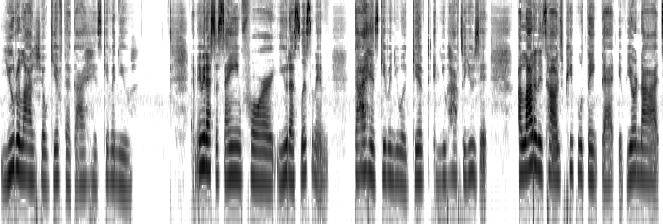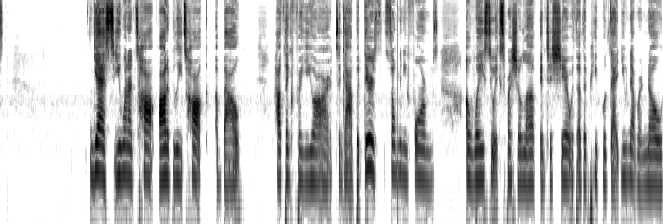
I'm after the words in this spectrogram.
utilize your gift that god has given you. And maybe that's the same for you that's listening. God has given you a gift and you have to use it. A lot of the times people think that if you're not yes you want to talk audibly talk about how thankful you are to god but there's so many forms of ways to express your love and to share with other people that you never know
